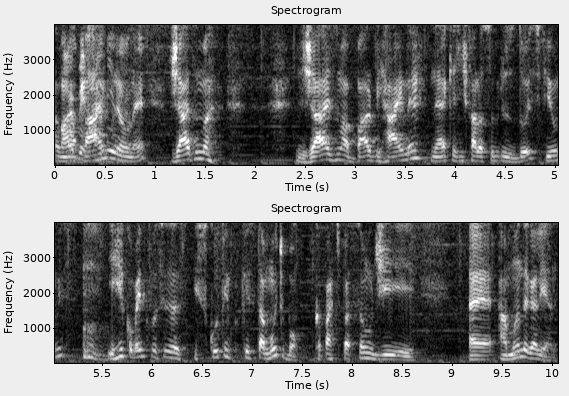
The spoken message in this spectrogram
uma. Barbie não, né? Jaz uma. Jaz uma Barbieheimer, né? Que a gente fala sobre os dois filmes. E recomendo que vocês escutem, porque está muito bom. Com a participação de é, Amanda Galeano.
